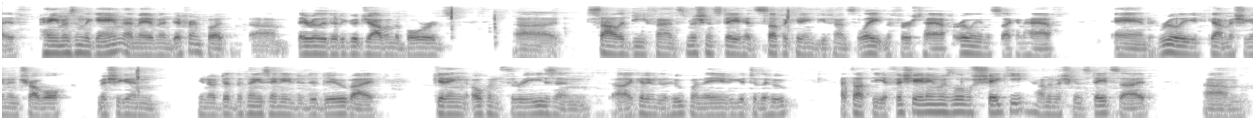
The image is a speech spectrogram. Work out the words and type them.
if Payne was in the game, that may have been different, but um, they really did a good job on the boards. Uh, solid defense. Michigan State had suffocating defense late in the first half, early in the second half, and really got Michigan in trouble. Michigan, you know, did the things they needed to do by getting open threes and uh, getting to the hoop when they needed to get to the hoop. I thought the officiating was a little shaky on the Michigan State side. Um,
